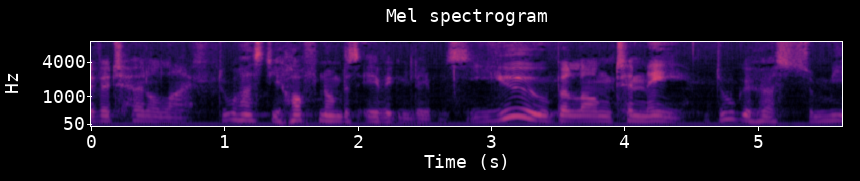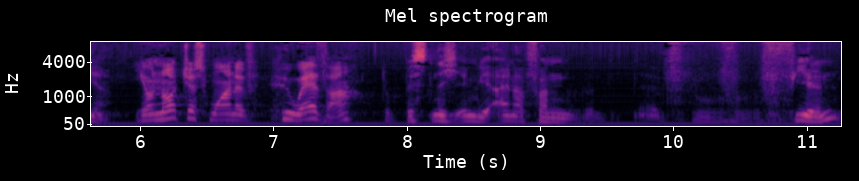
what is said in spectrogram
of eternal life. Du hast die Hoffnung des ewigen Lebens. You belong to me. Du gehörst zu mir. You're not just one of whoever, Du bist nicht irgendwie einer von äh, vielen,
